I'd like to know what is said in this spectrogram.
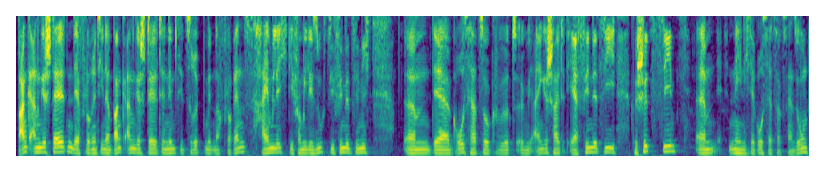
Bankangestellten. Der Florentiner Bankangestellte nimmt sie zurück mit nach Florenz, heimlich. Die Familie sucht sie, findet sie nicht. Ähm, der Großherzog wird irgendwie eingeschaltet. Er findet sie, beschützt sie. Ähm, nee, nicht der Großherzog, sein Sohn.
